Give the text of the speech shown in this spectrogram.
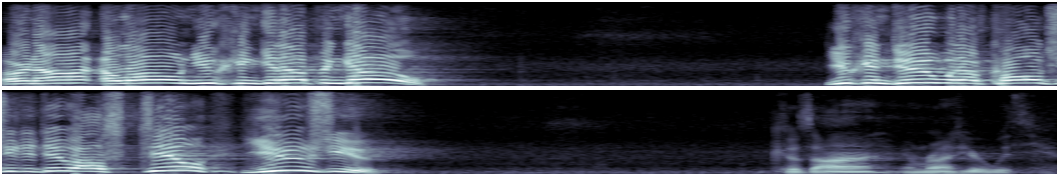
are not alone. You can get up and go. You can do what I've called you to do. I'll still use you because I am right here with you.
